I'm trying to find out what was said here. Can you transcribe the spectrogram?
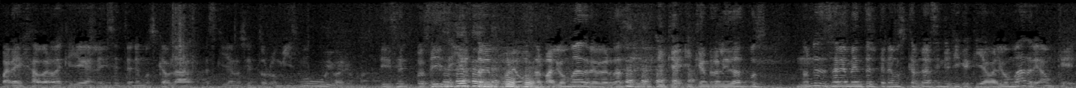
pareja, ¿verdad? Que llegan y le dicen, tenemos que hablar, es que ya no siento lo mismo. Uy, valió madre. Y dicen, pues sí, sí, ya ponemos al valió madre, ¿verdad? Y que, y que en realidad, pues, no necesariamente el tenemos que hablar significa que ya valió madre, aunque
